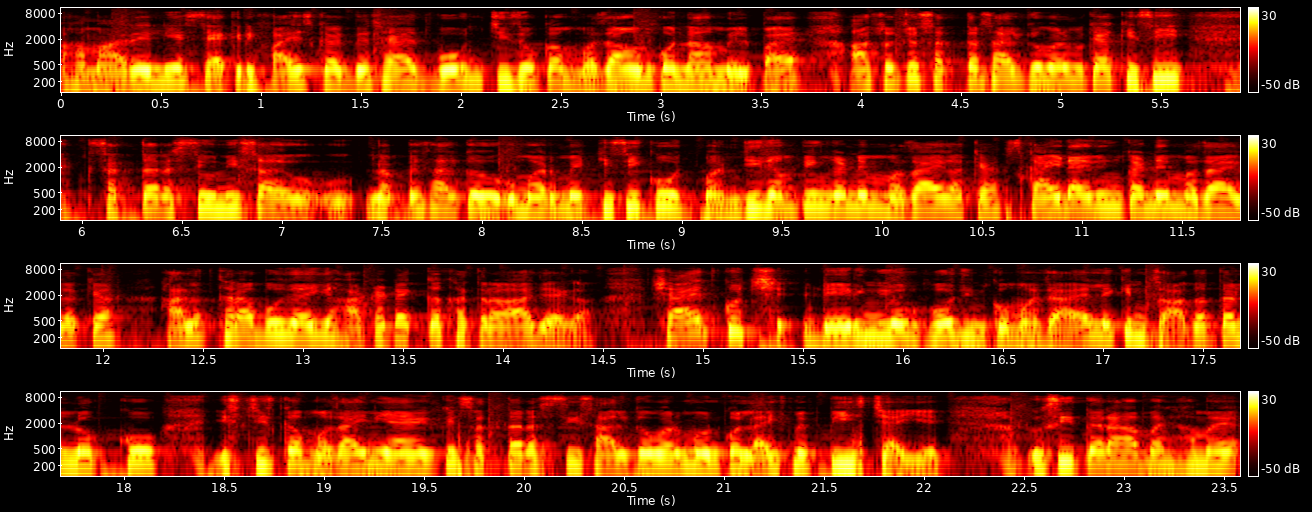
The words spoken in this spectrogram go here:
हमारे लिए सेक्रीफाइस कमर्शलाइज कर दे, शायद वो उन चीज़ों का मज़ा उनको ना मिल पाए। आप सोचो, सत्तर साल की उम्र में क्या किसी, सत्तर, अस्सी, उन्नीस साल, नब्बे साल की उम्र में किसी को बंजी जंपिंग करने में मज़ा आएगा क्या? स्काई डाइविंग करने में मज़ा आएगा क्या? हालत ख़राब हो जाएगी हार्ट अटैक का खतरा आ जाएगा। शायद कुछ डेयरिंग लोग हो जिनको मज़ा आए, लेकिन ज़्यादातर लोग को इस चीज़ का मज़ा ही नहीं आएगा कि सत्तर, अस्सी साल की उम्र में उनको लाइफ में पीस चाहिए। उसी तरह हमें हमें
